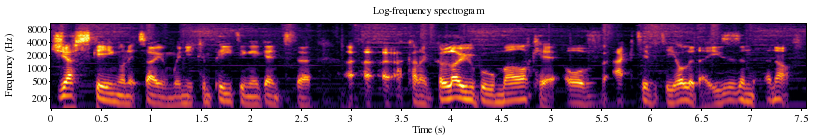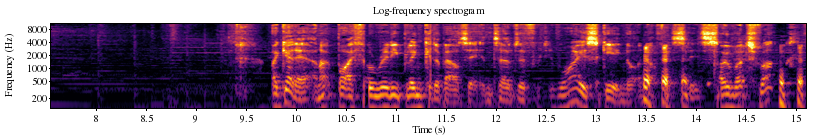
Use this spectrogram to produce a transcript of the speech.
just skiing on its own, when you're competing against a, a, a kind of global market of activity holidays, isn't enough. I get it, and I, but I feel really blinkered about it in terms of why is skiing not enough? It's, it's so much fun.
